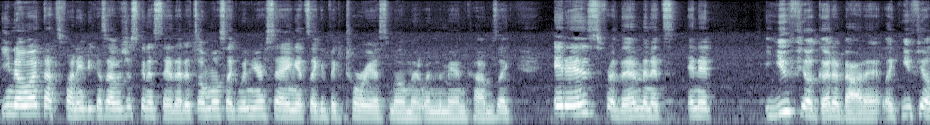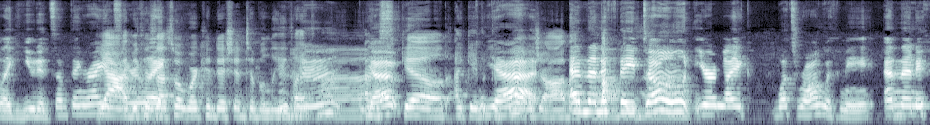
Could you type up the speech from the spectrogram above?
You know what? That's funny because I was just gonna say that it's almost like when you're saying it's like a victorious moment when the man comes. Like it is for them, and it's and it. You feel good about it. Like you feel like you did something right. yeah, So because like- that's what we're conditioned to believe. Like Mhm. I'm Yep. skilled. I gave a good Yeah. job. And then if they don't, you're like, "What's wrong with me?" And then if,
